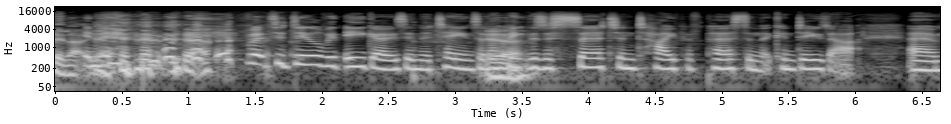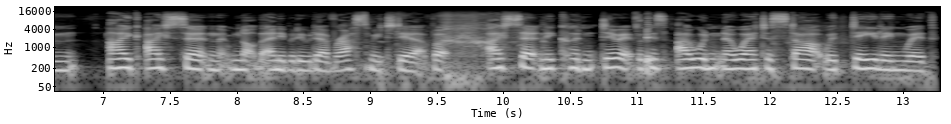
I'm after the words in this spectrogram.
say that. Yeah. the- but to deal with egos in the teams, and I think there's a certain type of person that can do that. Um, I, I certainly, not that anybody would ever ask me to do that, but I certainly couldn't do it because I wouldn't know where to start with dealing with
